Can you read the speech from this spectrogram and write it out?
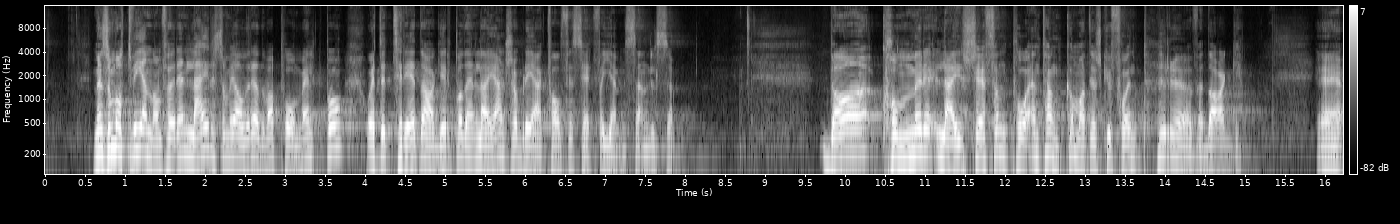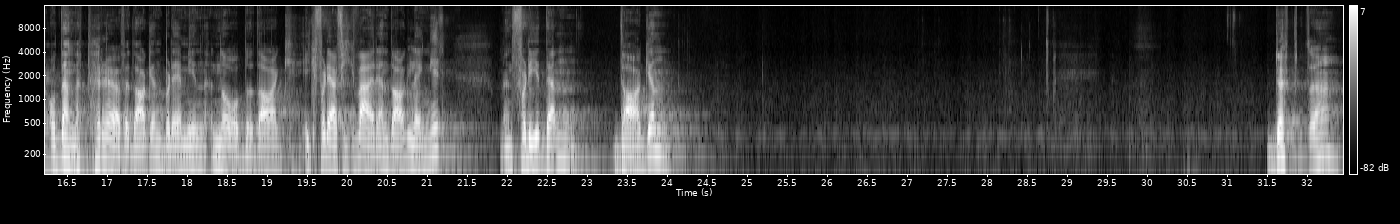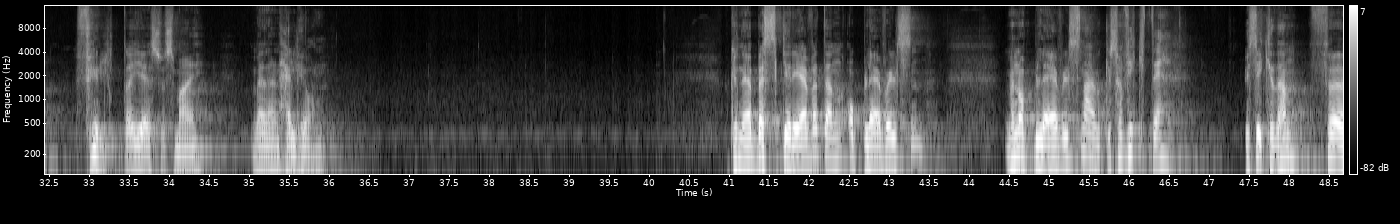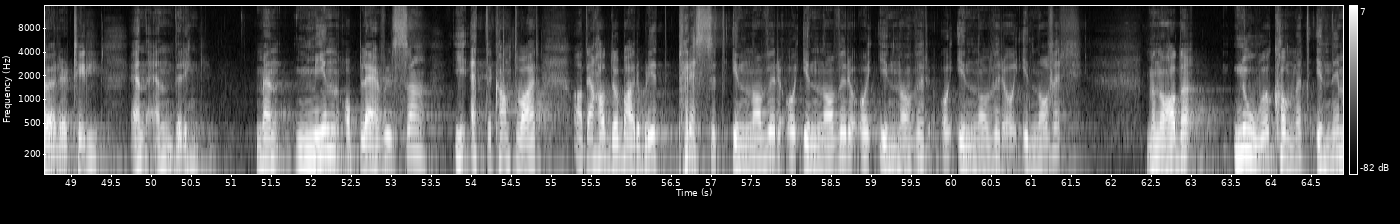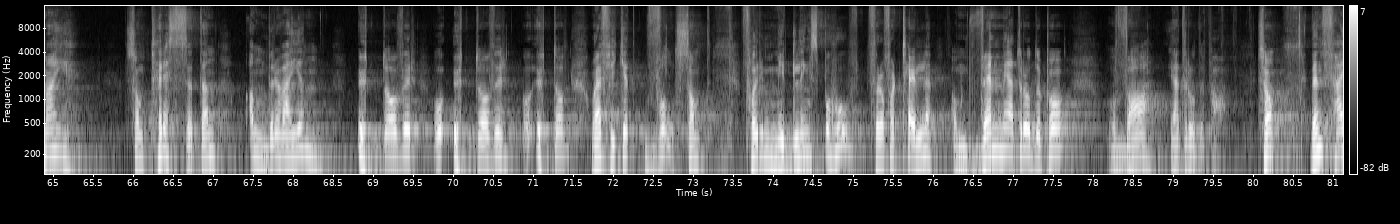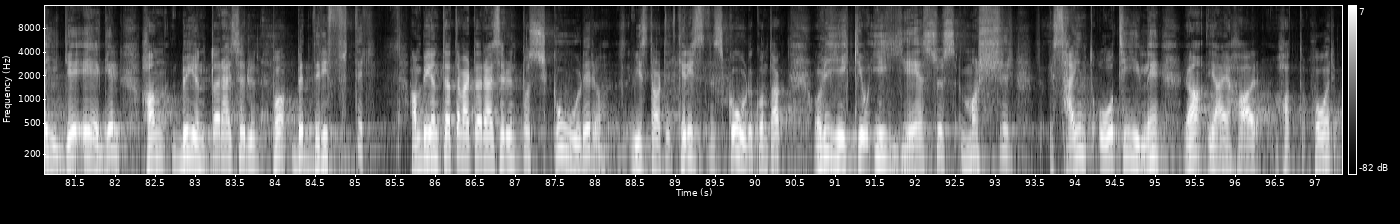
Men så måtte vi gjennomføre en leir som vi allerede var påmeldt på. Og etter tre dager på den leiren så ble jeg kvalifisert for hjemsendelse. Da kommer leirsjefen på en tanke om at jeg skulle få en prøvedag. Eh, og denne prøvedagen ble min nådedag. Ikke fordi jeg fikk være en dag lenger, men fordi den dagen Døpte, fylte Jesus meg med Den hellige ånd. kunne jeg beskrevet den opplevelsen. Men opplevelsen er jo ikke så viktig hvis ikke den fører til en endring. Men min opplevelse i etterkant var at jeg hadde jo bare blitt presset innover og innover og innover og innover og innover. Men nå hadde noe kommet inn i meg som presset den andre veien. Utover og utover og utover. Og jeg fikk et voldsomt formidlingsbehov for å fortelle om hvem jeg trodde på, og hva jeg trodde på. Så den feige Egil han begynte å reise rundt på bedrifter. Han begynte etter hvert å reise rundt på skoler. og Vi startet kristen skolekontakt. Og vi gikk jo i Jesus-marsjer seint og tidlig. Ja, jeg har hatt hår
